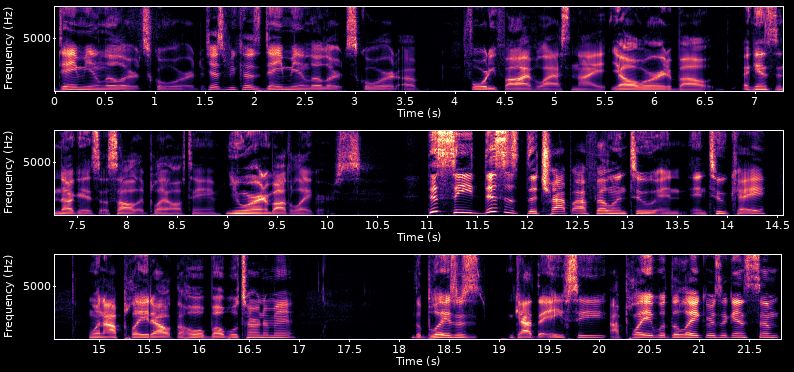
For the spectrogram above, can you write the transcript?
Damian Lillard scored. Just because Damian Lillard scored a 45 last night, y'all worried about against the Nuggets, a solid playoff team. You worrying about the Lakers. This see, this is the trap I fell into in in 2K when I played out the whole bubble tournament. The Blazers got the eighth seed. I played with the Lakers against them,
